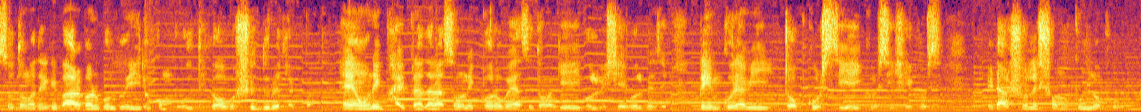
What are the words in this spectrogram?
সো তোমাদেরকে বারবার বলব, এইরকম ভুল থেকে অবশ্যই দূরে থাকবা। হ্যাঁ অনেক ভাই ব্রাদার আছে, অনেক বড় ভাই আছে, তোমাকে এই বলবে, সে বলবে যে, প্রেম করে আমি টপ করছি, এই করছি সেই করছি। এটা আসলে সম্পূর্ণ ভুল।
